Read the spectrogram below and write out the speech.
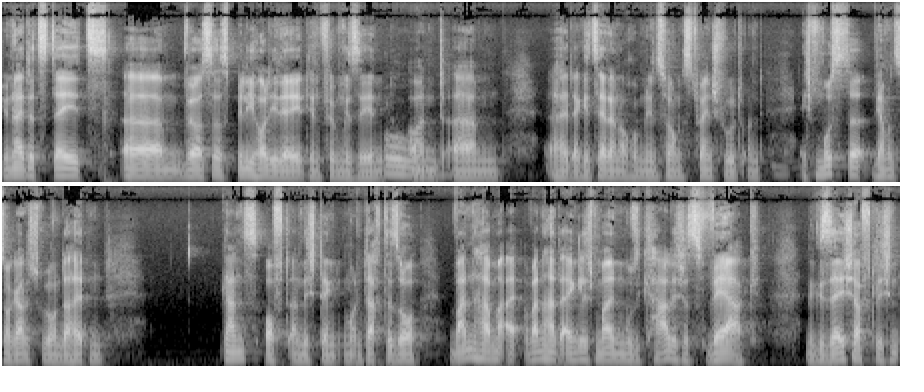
United States ähm, versus Billie Holiday, den Film gesehen. Und ähm, äh, da geht's ja dann auch um den Song Strange Fruit. Und ich musste, wir haben uns noch gar nicht drüber unterhalten, ganz oft an dich denken und dachte so, wann, haben, wann hat eigentlich mal ein musikalisches Werk einen gesellschaftlichen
